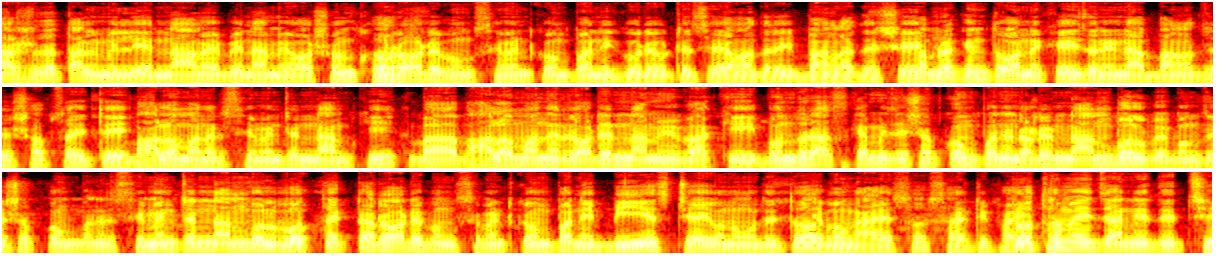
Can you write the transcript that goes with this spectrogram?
তার সাথে তাল মিলিয়ে নামে বেনামে অসংখ্য রড এবং সিমেন্ট কোম্পানি গড়ে উঠেছে আমাদের এই বাংলাদেশে। আমরা কিন্তু অনেকেই জানি না বাংলাদেশের সবচাইতে ভালো মানের সিমেন্টের নাম কি বা ভালো মানের রডের নামই বা কি। বন্ধুরা আজকে আমি যেসব কোম্পানির রডের নাম বলব এবং যেসব কোম্পানির সিমেন্টের নাম বলব প্রত্যেকটা রড এবং সিমেন্ট কোম্পানি বিএসটিআই অনুমোদিত এবং আইএসও সার্টিফাইড প্রথমেই জানিয়ে দিচ্ছি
